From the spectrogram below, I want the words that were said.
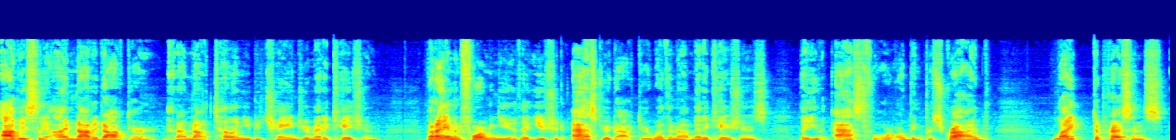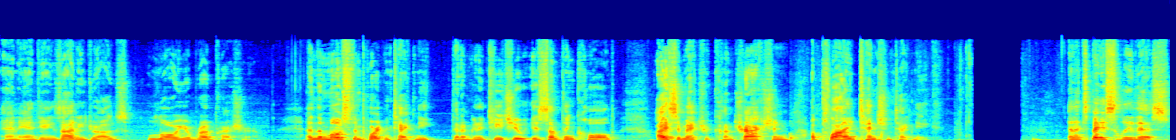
Obviously, I'm not a doctor, and I'm not telling you to change your medication, but I am informing you that you should ask your doctor whether or not medications that you've asked for or been prescribed, like depressants and anti anxiety drugs, lower your blood pressure. And the most important technique that I'm going to teach you is something called isometric contraction applied tension technique. And it's basically this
